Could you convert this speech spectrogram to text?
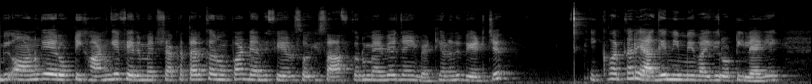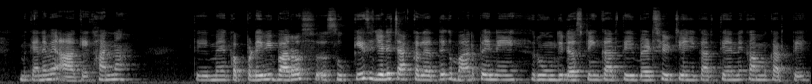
ਵੀ ਆਉਣਗੇ, ਰੋਟੀ ਖਾਣਗੇ, ਫਿਰ ਮੈਂ ਚੱਕ ਤਰ ਕਰੂੰ, ਭਾਂਡਿਆਂ ਦੀ ਫੇਰ ਰਸੋਈ ਸਾਫ਼ ਕਰੂੰ। ਮੈਂ ਵੀ ਅਜਾਈ ਬੈਠੀ ਉਹਨਾਂ ਦੇ ਵੇਟ 'ਚ। ਇੱਕ ਵਾਰ ਘਰੇ ਆ ਗਏ, ਨੀਮੇ ਬਾਈ ਦੀ ਰੋਟੀ ਲੈ ਗਏ। ਮੈਂ ਕਹਿੰਦਾ ਮੈਂ ਆ ਕੇ ਖਾਣਾ ਤੇ ਮੈਂ ਕੱਪੜੇ ਵੀ ਬਾਹਰੋਂ ਸੁ- ਸੁੱਕੇ ਸੀ, ਜਿਹੜੇ ਚੱਕ ਲਏ ਅੱਧੇ ਕੁ ਬਾਹਰ ਪਏ ਨੇ। ਰੂਮ ਦੀ ਡਸਟਿੰਗ ਕਰਤੀ ਬੈੱਡ ਸ਼ੀਟ ਚੇਂਜ ਕਰਤੇ ਇਹਨੇ ਕੰਮ ਕਰਤੇ।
